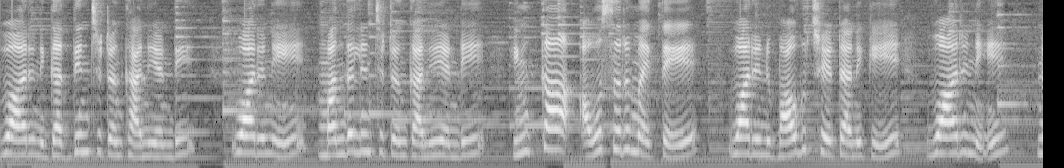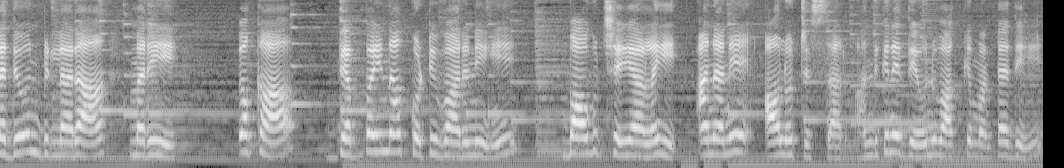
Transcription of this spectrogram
వారిని గద్దించటం కానివ్వండి వారిని మందలించటం కానివ్వండి ఇంకా అవసరమైతే వారిని బాగు చేయటానికి వారిని నా దేవుని బిల్లారా మరి ఒక దెబ్బైనా కొట్టి వారిని బాగు చేయాలి అని ఆలోచిస్తారు. అందుకనే దేవుని వాక్యం అంటది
